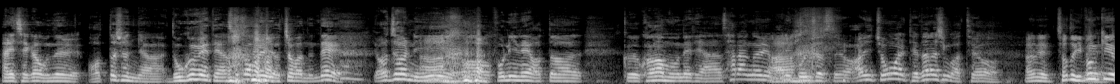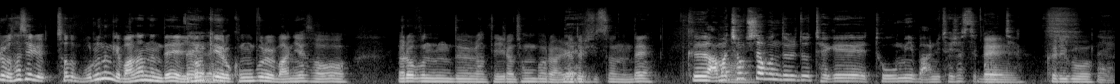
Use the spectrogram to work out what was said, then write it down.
아니 제가 오늘 어떠셨냐 녹음에 대한 소감을 여쭤봤는데 여전히 아. 어, 본인의 어떤 그 광화문에 대한 사랑을 많이 아. 보여주셨어요. 아니 정말 대단하신 것 같아요. 아, 네. 저도 이번 네. 기회로 사실 저도 모르는 게 많았는데 네, 이번 네. 기회로 공부를 많이 해서 여러분들한테 이런 정보를 알려드릴 네. 수 있었는데 그 아마 어. 청취자분들도 되게 도움이 많이 되셨을 것 네. 같아요. 그리고 네.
